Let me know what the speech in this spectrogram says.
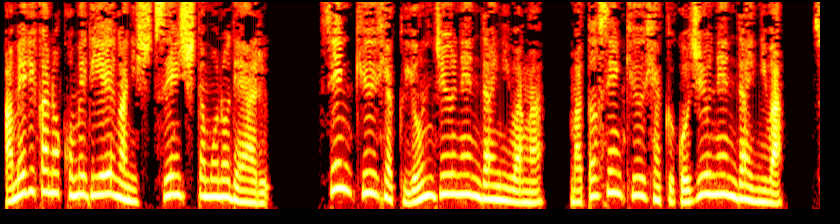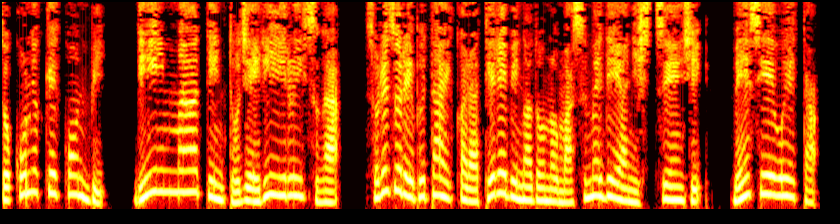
アメリカのコメディ映画に出演したものである。1940年代にはが、また1950年代には、底抜けコンビ、ディーン・マーティンとジェリー・ルイスが、それぞれ舞台からテレビなどのマスメディアに出演し、名声を得た。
